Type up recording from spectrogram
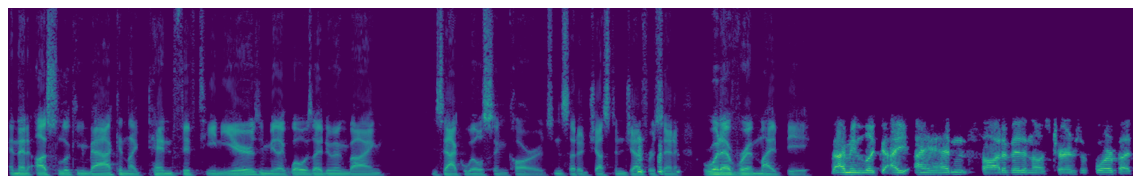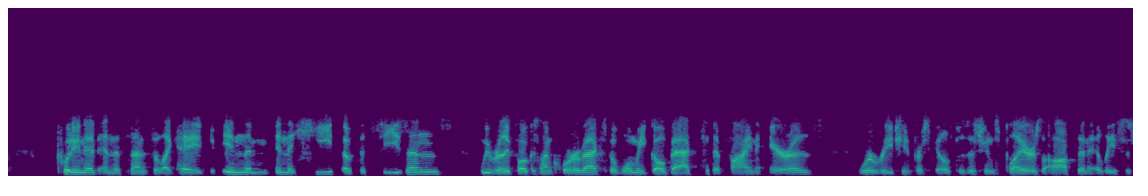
And then us looking back in like 10, 15 years and be like, what was I doing buying Zach Wilson cards instead of Justin Jefferson or whatever it might be. I mean, look, I, I hadn't thought of it in those terms before, but putting it in the sense that like, hey, in the in the heat of the seasons, we really focus on quarterbacks, but when we go back to define eras, we're reaching for skills positions players often, at least as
